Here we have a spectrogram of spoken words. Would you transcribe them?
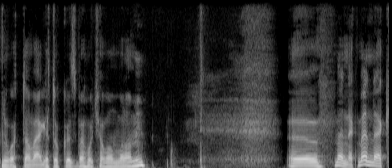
Nyugodtan vágjatok közben, hogyha van valami. Mennek, mennek,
